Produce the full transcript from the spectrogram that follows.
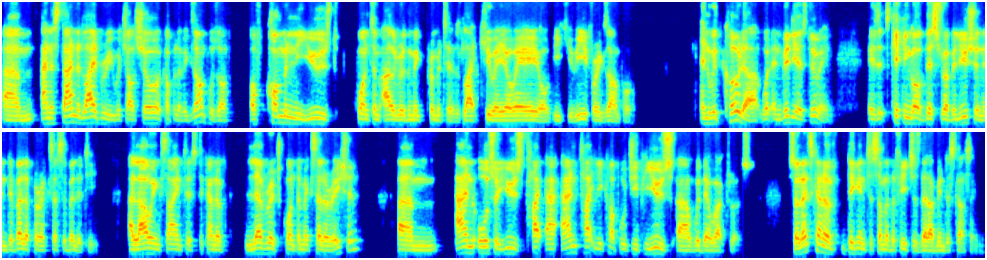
um, and a standard library, which I'll show a couple of examples of, of commonly used quantum algorithmic primitives like QAOA or VQE, for example. And with QODA, what NVIDIA is doing is it's kicking off this revolution in developer accessibility, allowing scientists to kind of leverage quantum acceleration, um, and also use tight uh, and tightly coupled GPUs uh, with their workflows. So let's kind of dig into some of the features that I've been discussing.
